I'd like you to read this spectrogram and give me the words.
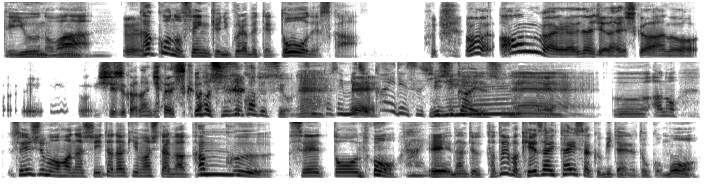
ていうのは、うん。過去の選挙に比べてどうですか、あ案外あれなんじゃないですか？あのえ静かなんじゃないですかやっぱり静かですよ選ね短いですしね。短いですしね。うん、あの先週もお話しいただきましたが各政党の、はい。えーなんていうの例えば経済対策みたいなとこも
